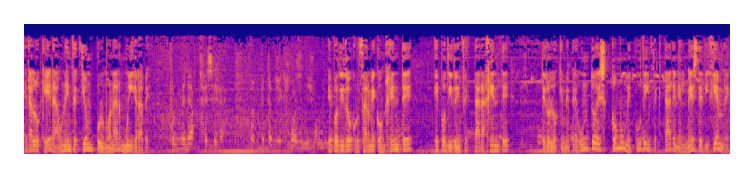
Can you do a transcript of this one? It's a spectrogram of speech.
Era lo que era, una infección pulmonar muy grave. He podido cruzarme con gente, he podido infectar a gente pero lo que me pregunto es cómo me pude infectar en el mes de diciembre.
